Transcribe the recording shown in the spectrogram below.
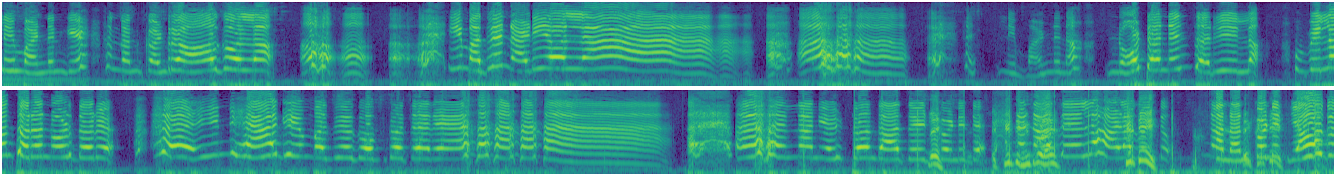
ನಿಮ್ ಅಣ್ಣನ್ಗೆ ನನ್ ಕಂಡ್ರೆ ಆಗೋಲ್ಲ ಈ ಮದ್ವೆ ನಡೆಯೋಲ್ಲ ನಿಮ್ ಅಣ್ಣನ ನೋಟನೇ ಸರಿ ಇಲ್ಲ. ವಿಲನ್ ತರ ನೋಡ್ತಾರೆ. ಇನ್ ಹೇಗೆ ಮದ್ವೆಗೆ ಒಪ್ಕೋತಾರೆ ನಾನು ಎಷ್ಟೊಂದು ಆಸೆ ಇಟ್ಕೊಂಡಿದ್ದೆ. ಎಲ್ಲ ಹಾಳಾಗೋಯ್ತು ನಾನು ಅನ್ಕೊಂಡಿದ್ ಯಾವ್ದು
